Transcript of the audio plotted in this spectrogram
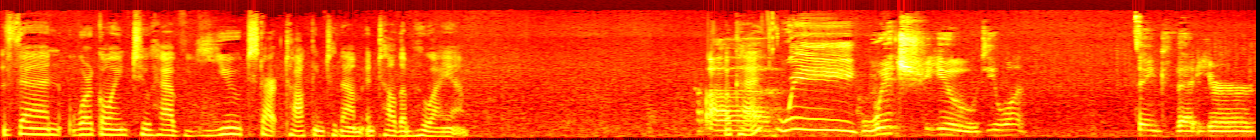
then we're going to have you start talking to them and tell them who I am. Uh, Okay. We Which you do you want think that you're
